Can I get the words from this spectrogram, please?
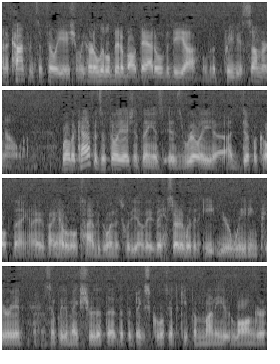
an, a conference affiliation? We heard a little bit about that over the uh, over the previous summer now. Well, the conference affiliation thing is, is really a, a difficult thing. And if I have a little time to go into this with you, know, they, they started with an eight-year waiting period mm -hmm. simply to make sure that the, that the big schools got to keep the money longer.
